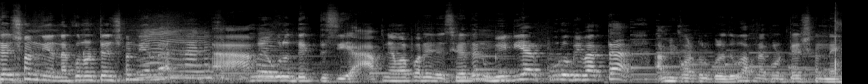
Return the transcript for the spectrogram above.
টেনশন নিয়েন না কোনো টেনশন নিয়েন না। আমি ওগুলো দেখতেছি। আপনি আমার পরে ছেড়ে দেন। মিডিয়ার পুরো বিভাগটা আমি কন্ট্রোল করে দেবো আপনার কোনো টেনশন নেই।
